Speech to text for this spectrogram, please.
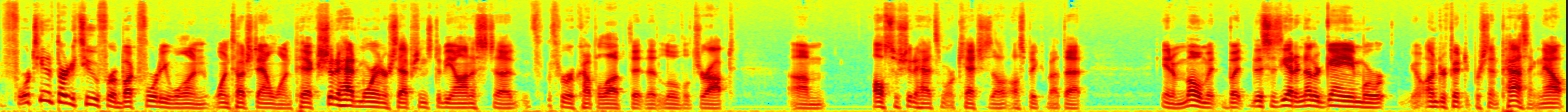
14 of 32 for a buck 41, one touchdown, one pick. Should have had more interceptions, to be honest. Uh, th- threw a couple up that, that Louisville dropped. Um, also, should have had some more catches. I'll, I'll, speak about that in a moment. But this is yet another game where you know, under 50% passing. Now,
